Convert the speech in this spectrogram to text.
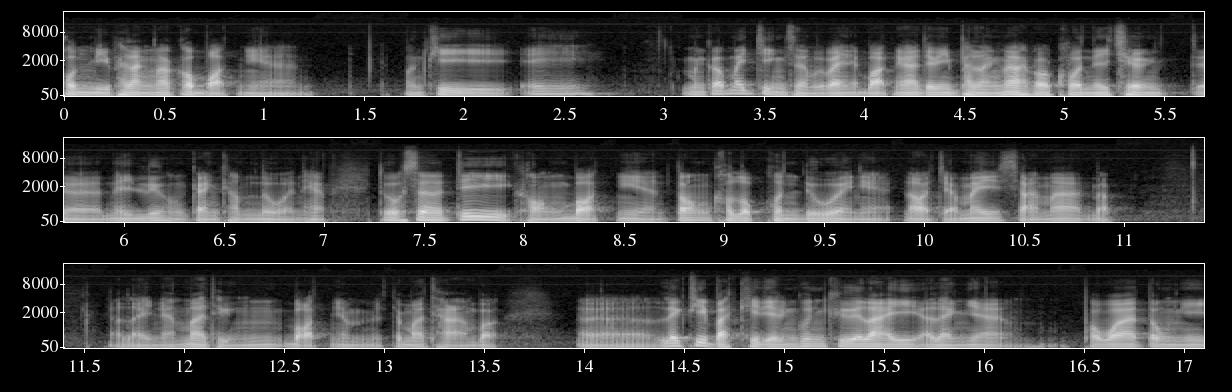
คนมีพลังมากกว่าบอทเนี่ยบางทีเอ๊มันก็ไม่จริงเสมอไปบอทอาจจะมีพลังมากกว่าคนในเชิงในเรื่องของการคำนวณนะครับตัว personality ของบอทเนี่ยต้องเคารพคนด้วยเนี่ยเราจะไม่สามารถแบบอะไรนะมาถึงบอทเนี่ยจะมาถามว่า เลขที่บัตรเครดิตของคุณคืออะไรอะไรเงี้ยเพราะว่าตรงนี้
